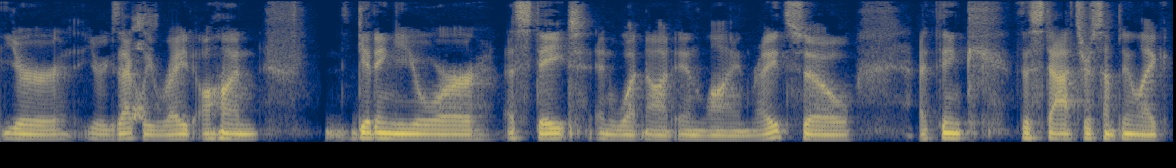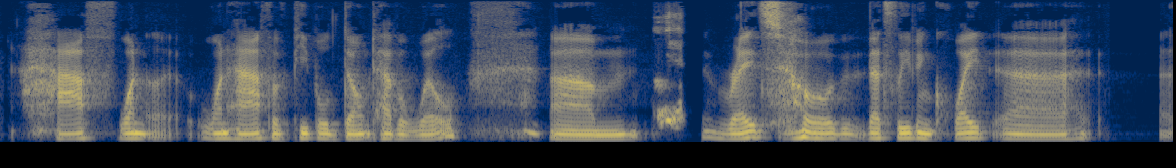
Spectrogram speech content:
you're you're exactly right on getting your estate and whatnot in line, right? So I think the stats are something like half one one half of people don't have a will um, oh, yeah. right so that's leaving quite uh, uh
